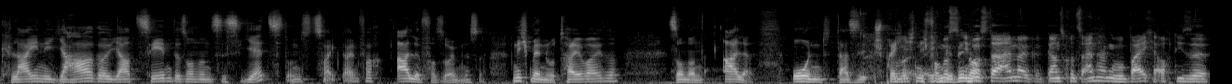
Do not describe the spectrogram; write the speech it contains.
kleine Jahre, Jahrzehnte, sondern es ist jetzt und es zeigt einfach alle Versäumnisse. Nicht mehr nur teilweise, sondern alle. Und da spreche ich nicht vom ich muss, Gewinner. Ich muss da einmal ganz kurz einhaken, wobei ich auch diese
